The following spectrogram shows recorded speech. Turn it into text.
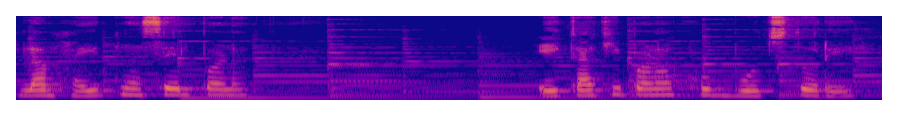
तुला माहीत नसेल पण एकाकीपणा खूप बोचतो रे.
